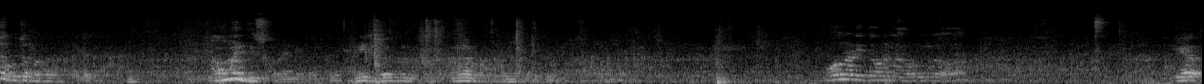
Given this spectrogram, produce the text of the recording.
కూర్చో కూర్చో. అమ్మాయిని తీసుకోరండి. అని. ఫోన్ అడిగితే నా రూమ్లో ఏ-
